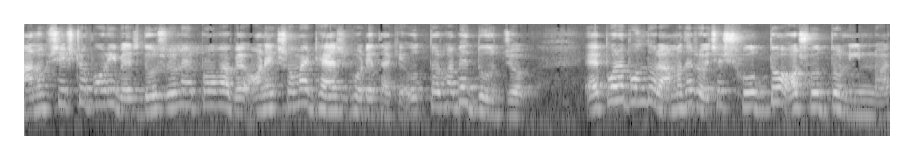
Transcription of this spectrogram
মানবসৃষ্ট পরিবেশ দূষণের প্রভাবে অনেক সময় ঢ্যাস ঘটে থাকে, উত্তর হবে দুর্যোগ। এরপরে বন্ধুরা আমাদের রয়েছে শুদ্ধ, অশুদ্ধ নির্ণয়।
